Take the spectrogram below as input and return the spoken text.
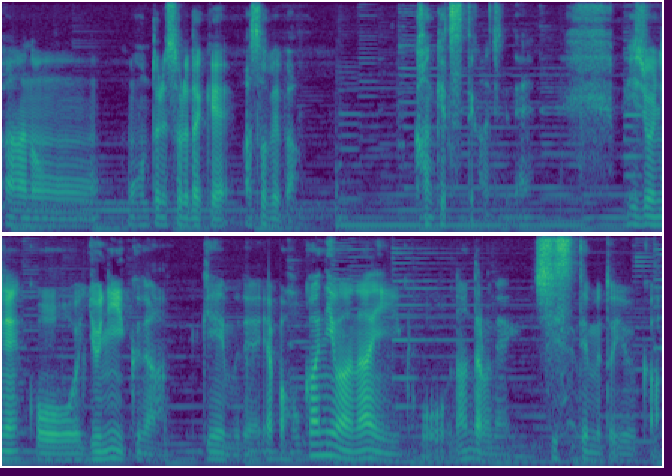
あのー、もう本当にそれだけ遊べば完結って感じでね。非常にね、こう、ユニークなゲームで、やっぱ他にはない、こう、なんだろうね、システムというか、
